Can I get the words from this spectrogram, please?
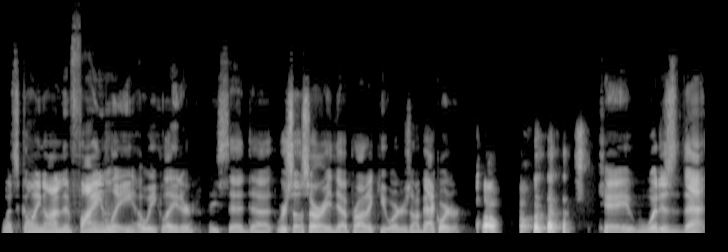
what's going on? And then finally, a week later, they said, uh, we're so sorry, the product you ordered is on back order. Oh. okay, what does that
